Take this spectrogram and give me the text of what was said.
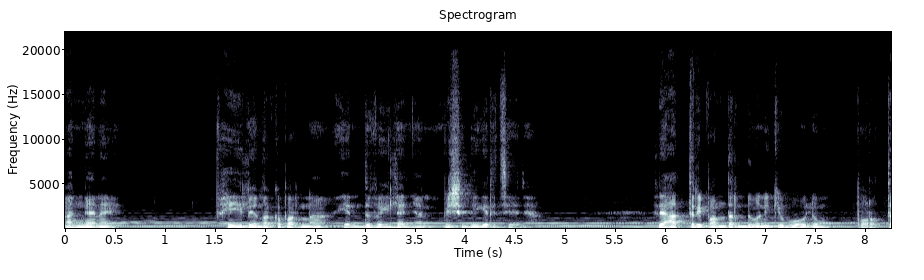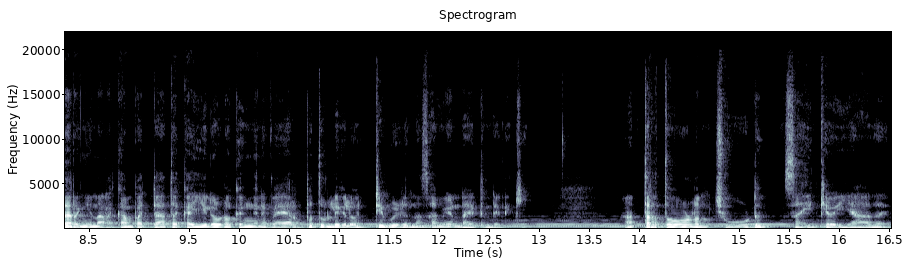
അങ്ങനെ ഫെയിൽ എന്നൊക്കെ പറഞ്ഞാൽ എന്ത് ഫെയിലാണ് ഞാൻ വിശദീകരിച്ചു തരാം. രാത്രി പന്ത്രണ്ട് മണിക്ക് പോലും പുറത്തിറങ്ങി നടക്കാൻ പറ്റാത്ത കയ്യിലോടൊക്കെ ഇങ്ങനെ വേർപ്പ് തുള്ളികൾ ഒറ്റി വീഴുന്ന സമയം ഉണ്ടായിട്ടുണ്ട് എനിക്ക്. അത്രത്തോളം ചൂട് സഹിക്കവയ്യാതെ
